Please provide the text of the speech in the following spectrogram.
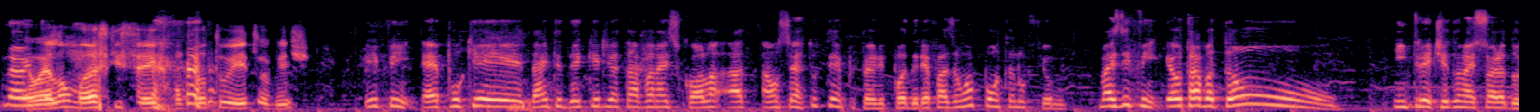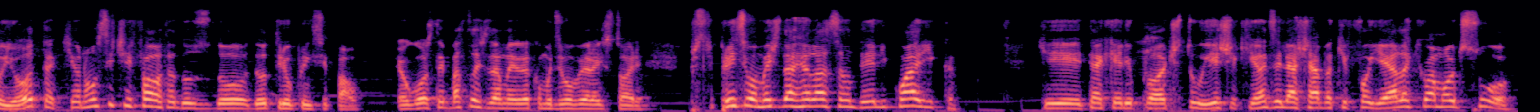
Não, É o então- Elon Musk isso aí, comprou o Twitter, o bicho. Enfim, é porque dá a entender que ele já tava na escola há, há um certo tempo, então ele poderia fazer uma ponta no filme. Mas enfim, eu tava tão entretido na história do Yota que eu não senti falta dos- do, do trio principal. Eu gostei bastante da maneira como desenvolveram a história, Pri- principalmente da relação dele com a Arika, que tem aquele plot twist que antes ele achava que foi ela que o amaldiçoou.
